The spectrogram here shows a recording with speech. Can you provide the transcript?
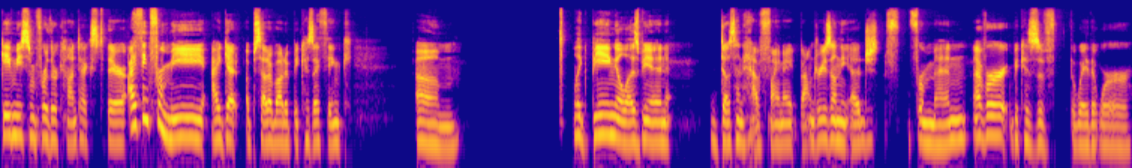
gave me some further context there. I think for me, I get upset about it because I think, um, like being a lesbian doesn't have finite boundaries on the edge f- for men ever because of the way that we're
